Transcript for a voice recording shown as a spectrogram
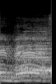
Amen.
